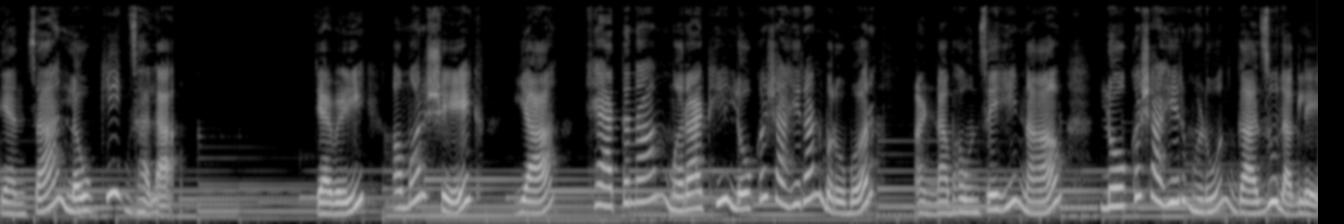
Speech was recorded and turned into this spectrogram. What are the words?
त्यांचा लौकिक झाला. त्यावेळी अमर शेख या ख्यातनाम मराठी लोकशाहिरांबरोबर अण्णाभाऊंचेही नाव लोकशाहीर म्हणून गाजू लागले.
